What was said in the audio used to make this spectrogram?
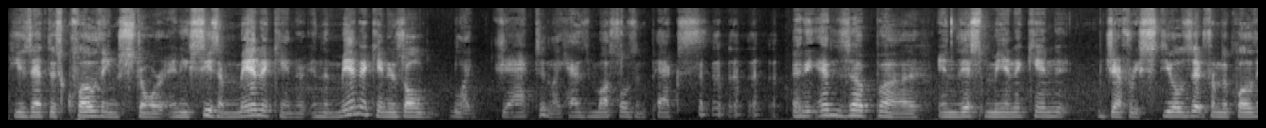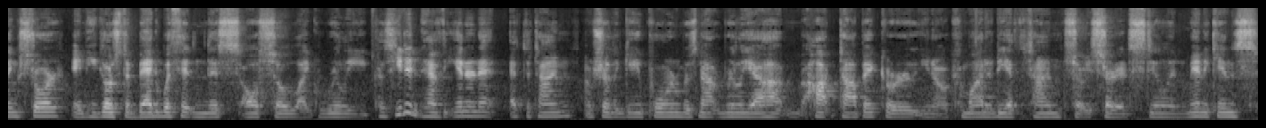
he's at this clothing store and he sees a mannequin and the mannequin is all like jacked and like has muscles and pecs. And he ends up uh, in this mannequin. Jeffrey steals it from the clothing store and he goes to bed with it. And this also like really because he didn't have the internet at the time. I'm sure the gay porn was not really a hot, hot topic or you know commodity at the time. So he started stealing mannequins.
